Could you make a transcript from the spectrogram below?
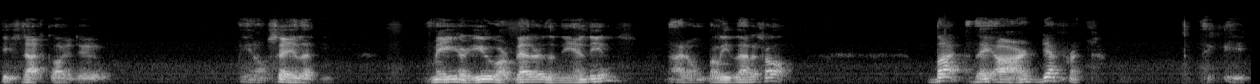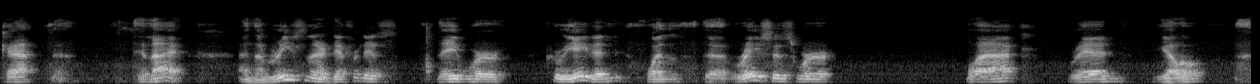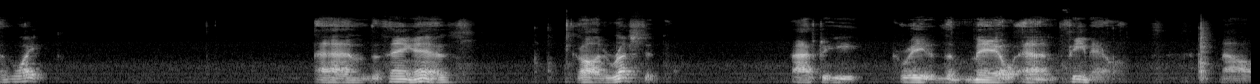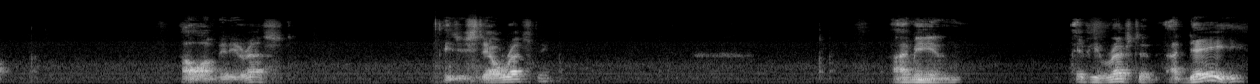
He's not going to, you know, say that me or you are better than the Indians. I don't believe that at all. But they are different. You can't deny it. And the reason they're different is they were created when the races were black, red, yellow, and white. And the thing is, God rested after he created the male and female. Now, how long did he rest? Is he still resting? I mean, if he rested a day,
